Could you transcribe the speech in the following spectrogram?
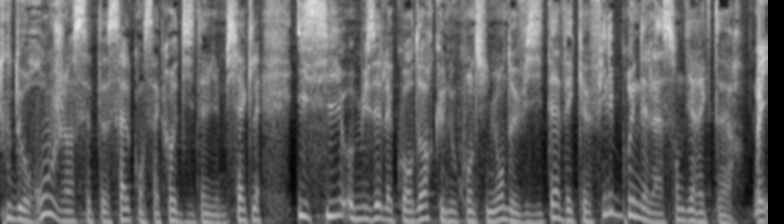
Tout de rouge, hein, cette salle consacrée au 19e siècle, ici au musée de la Cour d'Or que nous continuons de visiter avec Philippe Brunella, son directeur. Oui.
